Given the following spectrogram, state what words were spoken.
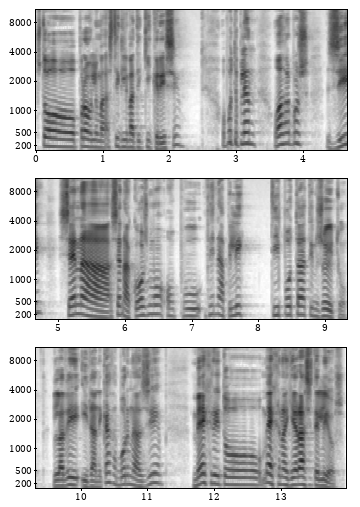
στο πρόβλημα στην κλιματική κρίση. Οπότε πλέον ο άνθρωπος ζει σε ένα, σε ένα κόσμο όπου δεν απειλεί τίποτα την ζωή του. Δηλαδή, ιδανικά θα μπορεί να ζει μέχρι, το, μέχρι να γεράσει τελείως.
